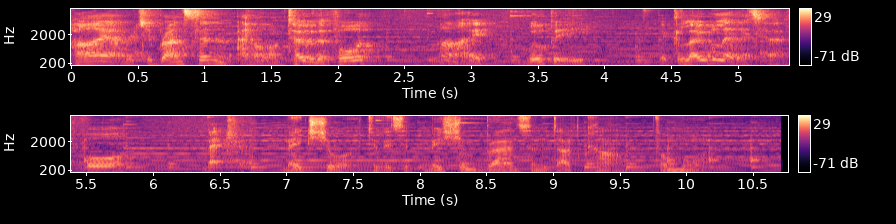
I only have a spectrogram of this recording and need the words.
Hi, I'm Richard Branson, and on October the 4th, I will be the global editor for Metro. Make sure to visit missionbranson.com for more.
